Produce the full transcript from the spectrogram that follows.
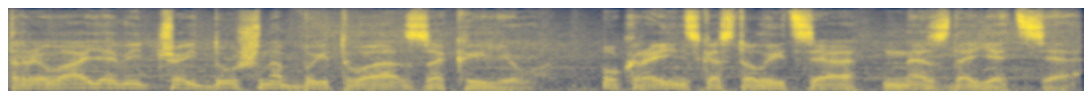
триває відчайдушна битва за Київ. Українська столиця не здається.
